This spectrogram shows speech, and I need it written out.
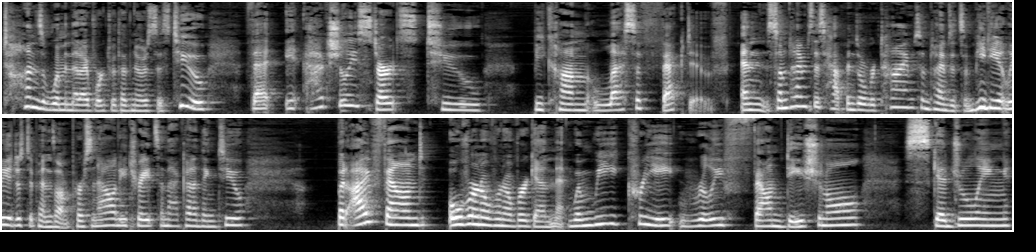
tons of women that I've worked with have noticed this too, that it actually starts to become less effective. And sometimes this happens over time, sometimes it's immediately. It just depends on personality traits and that kind of thing too. But I've found over and over and over again that when we create really foundational scheduling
